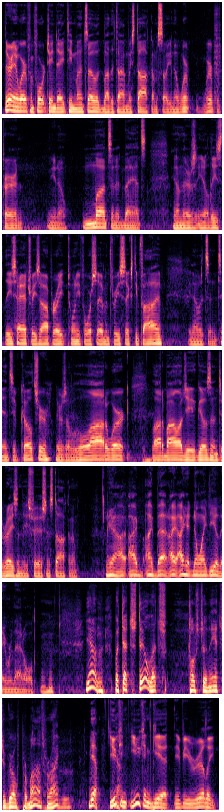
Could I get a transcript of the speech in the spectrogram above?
they're anywhere from 14 to 18 months old by the time we stock them. So you know we're we're preparing, you know, months in advance. And there's you know these these hatcheries operate 24/7, 365. You know it's intensive culture. There's a lot of work, a lot of biology that goes into raising these fish and stocking them. Yeah, I I, I bet. I, I had no idea they were that old. Mm-hmm. Yeah, but that's still that's close to an inch of growth per month, right? Mm-hmm. Yeah, you yeah. can you can get if you really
